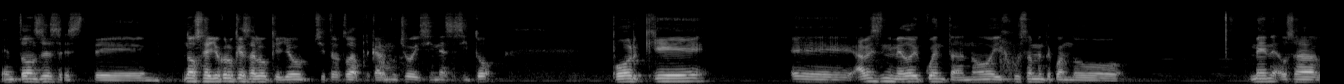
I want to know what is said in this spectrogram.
Entonces, este, no sé, yo creo que es algo que yo sí trato de aplicar mucho y sí necesito, porque eh, a veces ni me doy cuenta, ¿no? Y justamente cuando, me, o sea,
